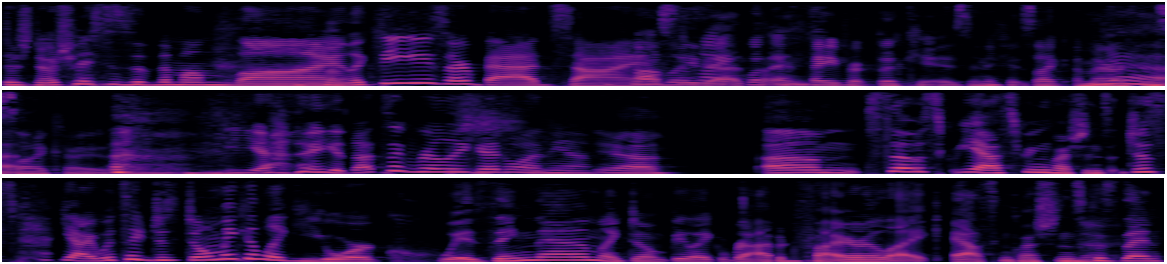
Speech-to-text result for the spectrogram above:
there's no traces of them online, like these are bad signs. Probably like bad what their favorite book is, and if it's like American Yeah. Psycho, then Yeah, yeah, that's a really good one. Yeah. Yeah. Um, so sc- yeah, screen questions. Just yeah, I would say just don't make it like you're quizzing them. Like don't be like rapid fire like asking questions because No. then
